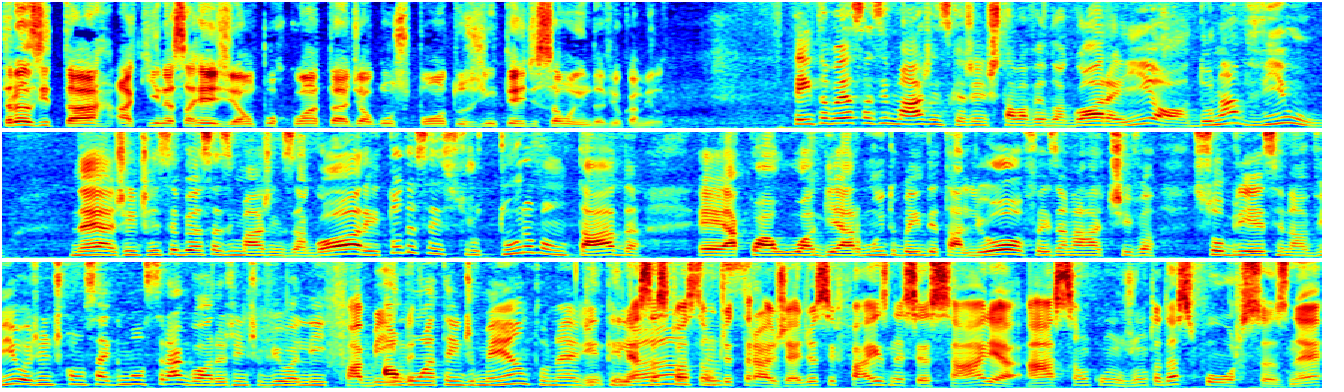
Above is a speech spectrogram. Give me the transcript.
transitar aqui nessa região por conta de alguns pontos de interdição ainda, viu, Camila? Tem também essas imagens que a gente estava vendo agora aí, ó, do navio, né? A gente recebeu essas imagens agora e toda essa estrutura montada é, a qual o Aguiar muito bem detalhou, fez a narrativa sobre esse navio, a gente consegue mostrar agora. A gente viu ali Fabi, algum atendimento né, de e, crianças. E nessa situação de tragédia se faz necessária a ação conjunta das forças, né?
